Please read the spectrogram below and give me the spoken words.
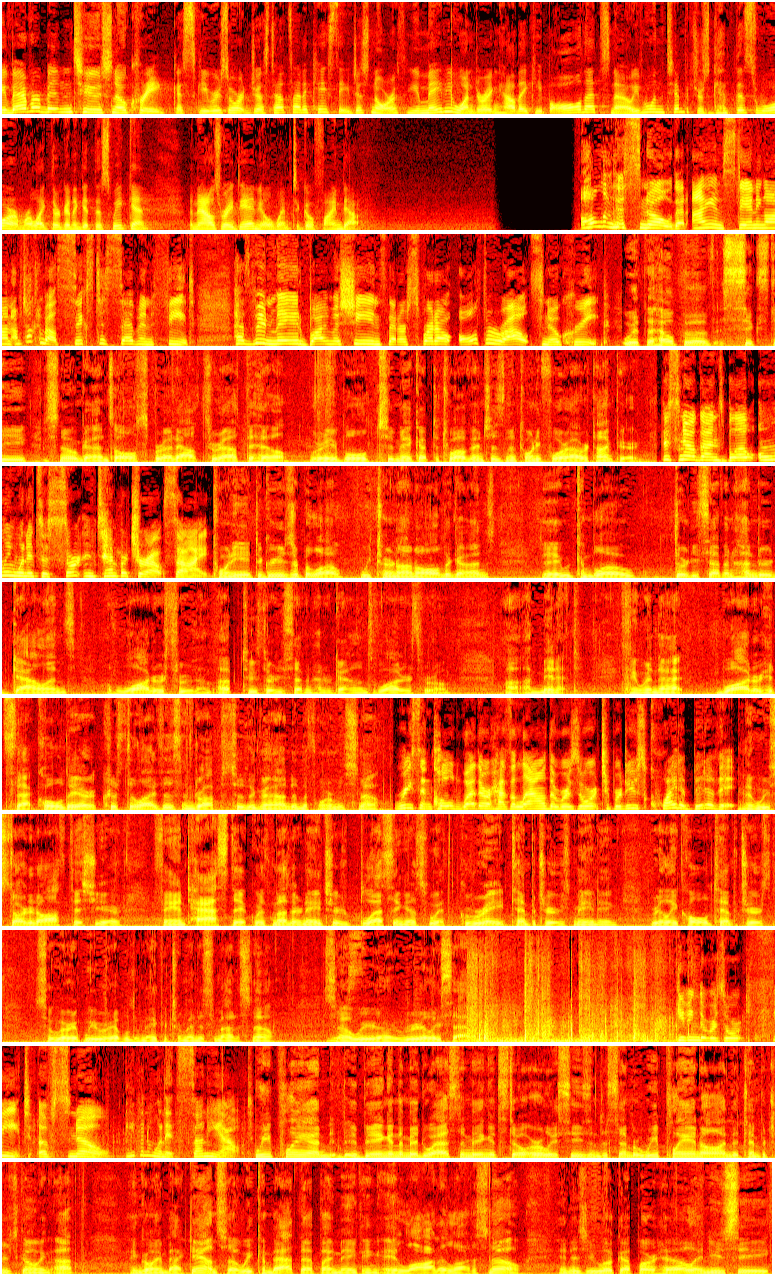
If you've ever been to Snow Creek, a ski resort just outside of KC, just north, you may be wondering how they keep all that snow, even when the temperatures get this warm or like they're going to get this weekend. The Now's Rae Daniel went to go find out. All of this snow that I am standing on, I'm talking about six to seven feet, has been made by machines that are spread out all throughout Snow Creek. With the help of 60 snow guns all spread out throughout the hill, we're able to make up to 12 inches in a 24 hour time period. The snow guns blow only when it's a certain temperature outside. 28 degrees or below, we turn on all the guns. They can blow 3,700 gallons of water through them, up to 3,700 gallons of water through them uh, a minute. And when that water hits that cold air, it crystallizes and drops to the ground in the form of snow. Recent cold weather has allowed the resort to produce quite a bit of it. And we've started off this year fantastic with Mother Nature blessing us with great temperatures, meaning really cold temperatures. So we're, we were able to make a tremendous amount of snow. So yes. we are really set giving the resort feet of snow, even when it's sunny out. We planned, being in the Midwest and being it's still early season December, we plan on the temperatures going up and going back down. So we combat that by making a lot, a lot of snow. And as you look up our hill and you see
